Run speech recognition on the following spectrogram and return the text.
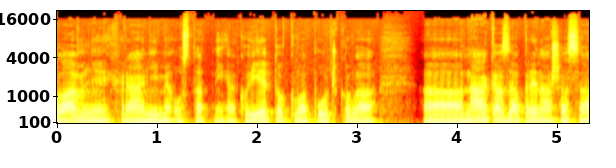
hlavne chránime ostatných. Ako je to kvapôčková nákaza, prenáša sa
